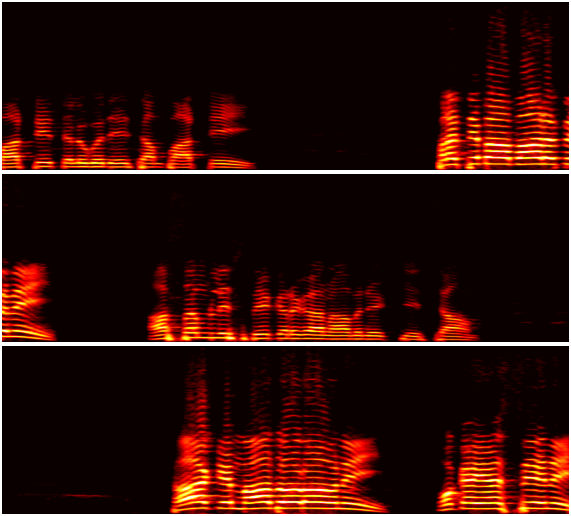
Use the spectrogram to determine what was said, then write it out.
పార్టీ తెలుగుదేశం పార్టీ. ప్రతిభా భారతిని అసెంబ్లీ స్పీకర్గా నామినేట్ చేశాం. కాకి మాధవరావుని ఒక ఎస్సీని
